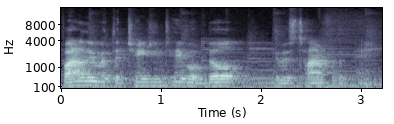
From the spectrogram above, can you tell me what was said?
Finally, with the changing table built, it was time for the paint.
